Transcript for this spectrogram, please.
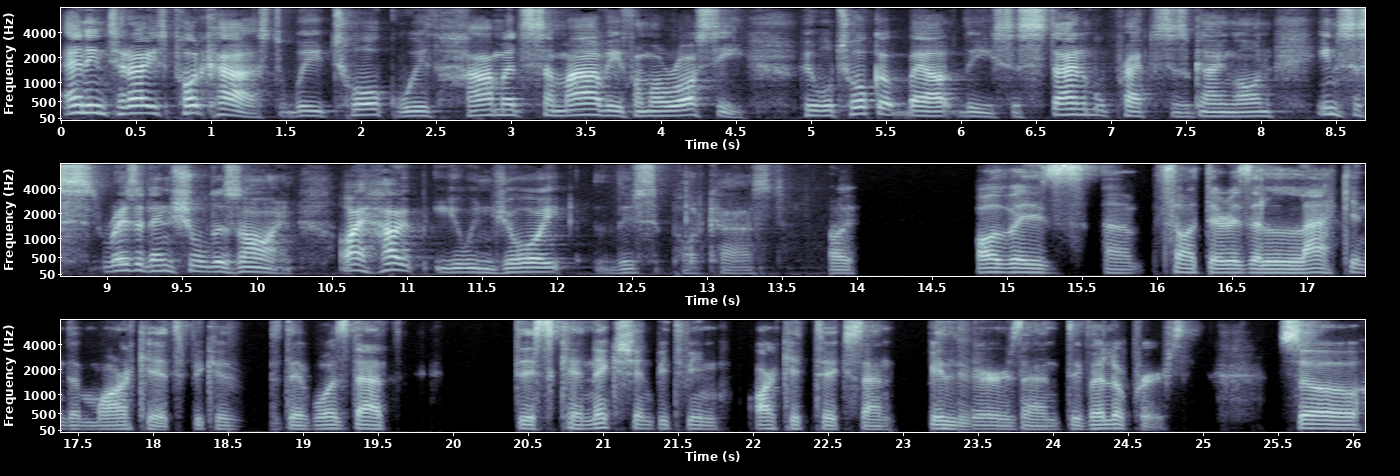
And in today's podcast, we talk with Hamid Samavi from OROSI, who will talk about the sustainable practices going on in residential design. I hope you enjoy this podcast. I always um, thought there is a lack in the market because there was that this connection between architects and builders and developers. So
